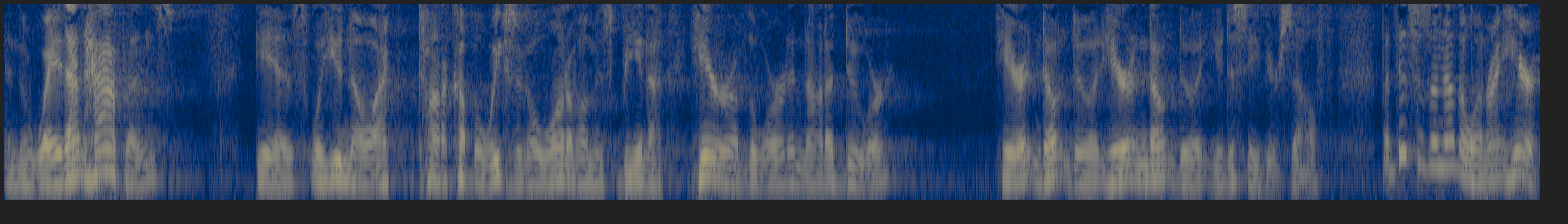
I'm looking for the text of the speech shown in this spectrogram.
And the way that happens is, well, you know, I taught a couple of weeks ago, one of them is being a hearer of the word and not a doer. Hear it and don't do it, hear it and don't do it, you deceive yourself. But this is another one right here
